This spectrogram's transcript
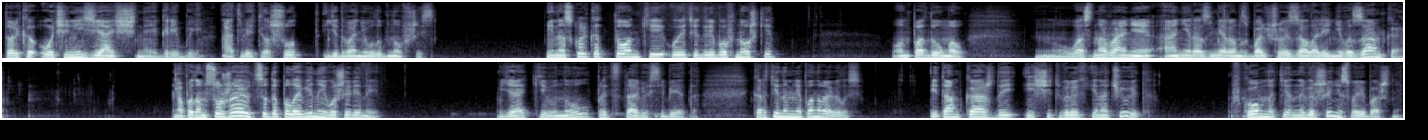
Только очень изящные грибы, ответил шут, едва не улыбнувшись. И насколько тонкие у этих грибов ножки? Он подумал: ну, у основания они размером с большой зал оленьего замка, а потом сужаются до половины его ширины. Я кивнул, представив себе это. Картина мне понравилась. И там каждый из четверых и ночует? В комнате на вершине своей башни?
